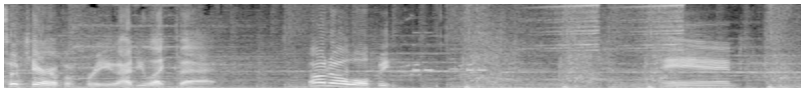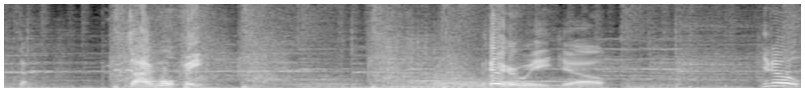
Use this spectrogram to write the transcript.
Took care of him for you. How do you like that? Oh no, Wolfie. And... Die, Wolfie! There we go. You know,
